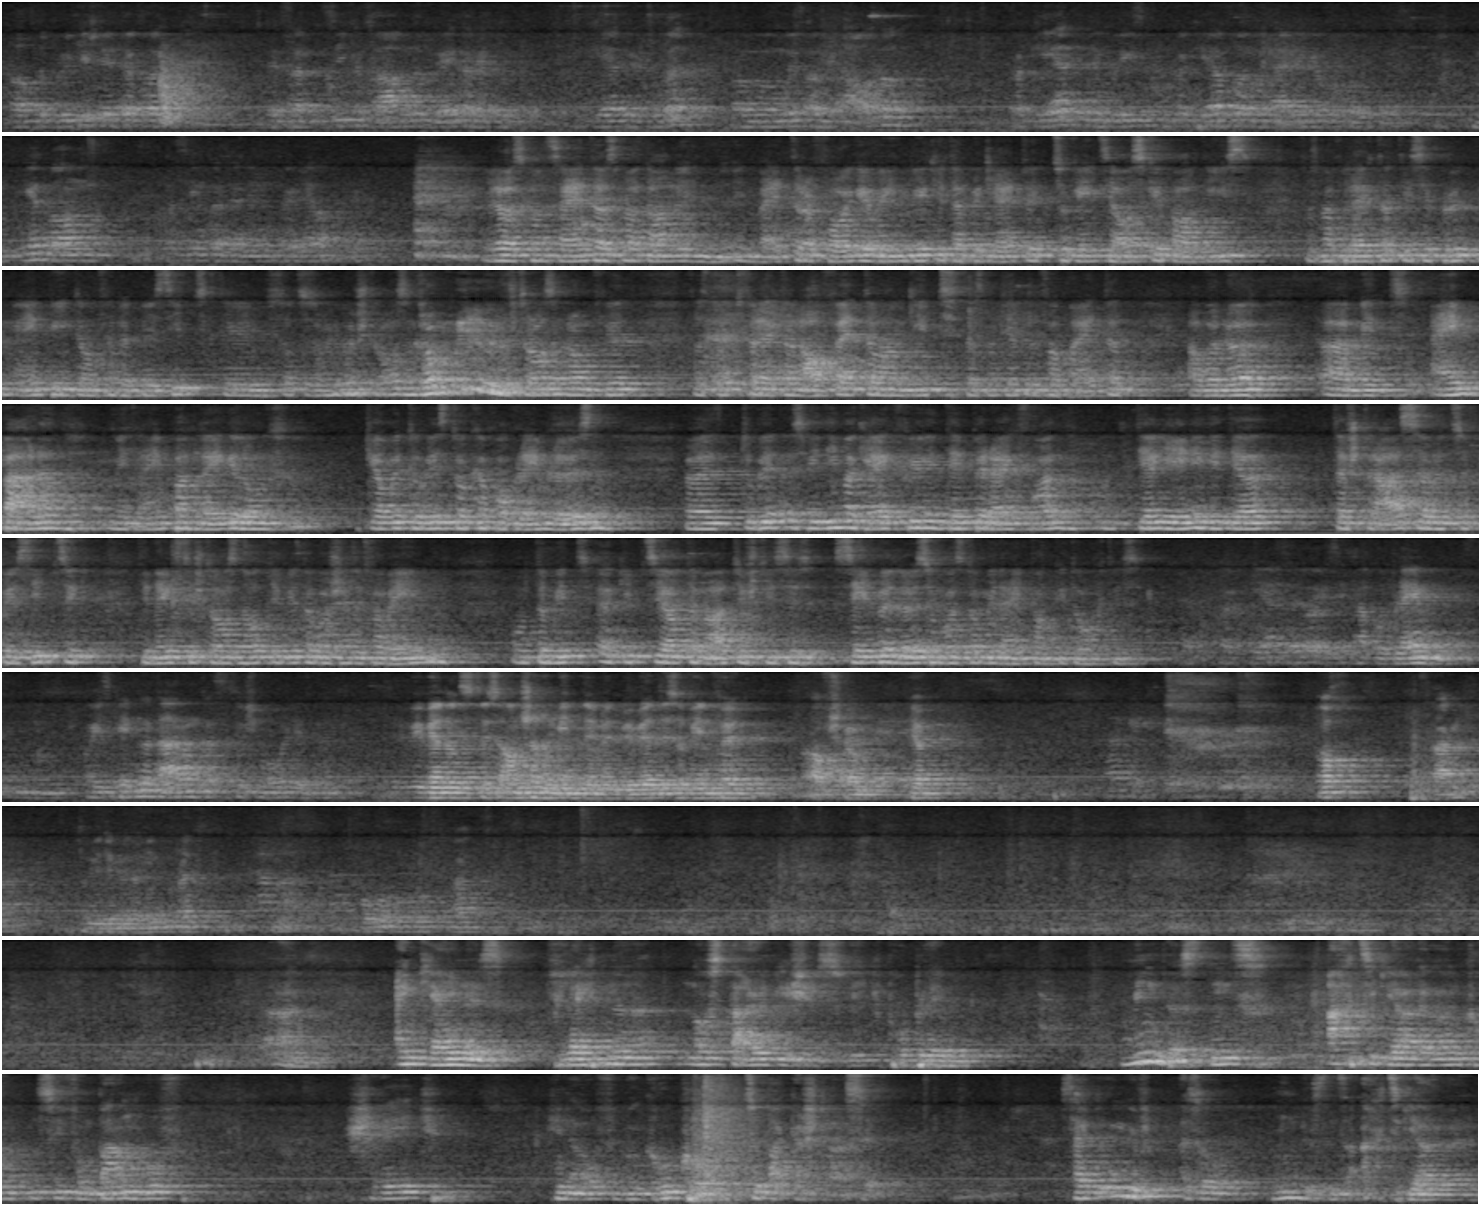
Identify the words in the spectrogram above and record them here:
auf der Brücke steht, der fährt, das sind sicher 200 Meter Verkehr retour, aber man muss dann mit Auto verkehrt in den fließenden Verkehr fahren, wo einiger verboten ist. Und irgendwann passieren da seine Unfälle auch. Ja, es kann sein, dass man dann in, in weiterer Folge, wenn wirklich der Begleitweg zur Gänze ausgebaut ist, dass man vielleicht auch diese Brückeneinbindung von der B70, die sozusagen über Straßengraben, über Straßengraben führt, dass dort vielleicht dann Aufweiterungen gibt, dass man die ein bisschen verbreitert, aber nur äh, mit Einbahnen, mit Einbahnregelung, glaube ich, du wirst da kein Problem lösen, weil du, es wird immer gleich viel in dem Bereich fahren und derjenige, der der Straße oder zur B70 die nächste Straße hat, die wird er wahrscheinlich verwenden und damit ergibt sie automatisch diese selbe Lösung, was da mit Einbahn gedacht ist. Verkehr selber ist kein Problem, aber es geht nur darum, dass es zu schmal ist. Ne? Wir werden uns das anschauen und mitnehmen. Wir werden das auf jeden Fall aufschreiben. Ja. Noch Fragen? Damit ihr mir da hinten bleibt. Wo, wo, wo, Ein kleines, vielleicht nur nostalgisches Wegproblem. Mindestens 80 Jahre lang konnten sie vom Bahnhof schräg hinauf über Krughof zur Backerstraße. Seit ungefähr, also mindestens 80 Jahre,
